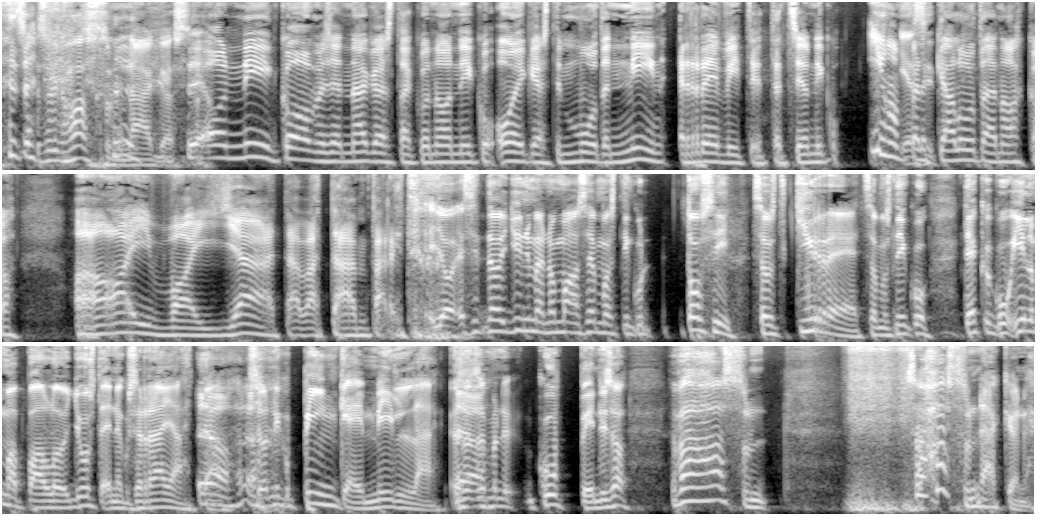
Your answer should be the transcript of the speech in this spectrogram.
Se, Se oli hassun näköistä. se on niin koomisen näköistä, kun ne on niinku oikeasti muuten niin revityt, että se on niinku ihan Ja pelkkää luuta ja nahka. Aivan jäätävät ämpärit. Joo, ja sitten ne on nimenomaan semmoista niinku, tosi semmoista kireet, semmoista niinku, tiedätkö kun ilmapallo on just ennen kuin se räjähtää. Joo, se on niinku pinkein millään. Ja se on semmoinen kuppi, niin se on vähän hassun, se on hassun näköinen.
